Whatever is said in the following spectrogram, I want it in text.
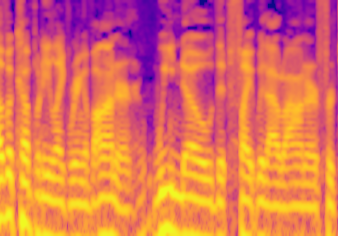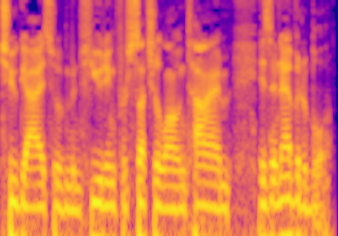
of a company like Ring of Honor, we know that fight without honor for two guys who have been feuding for such a long time is inevitable.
